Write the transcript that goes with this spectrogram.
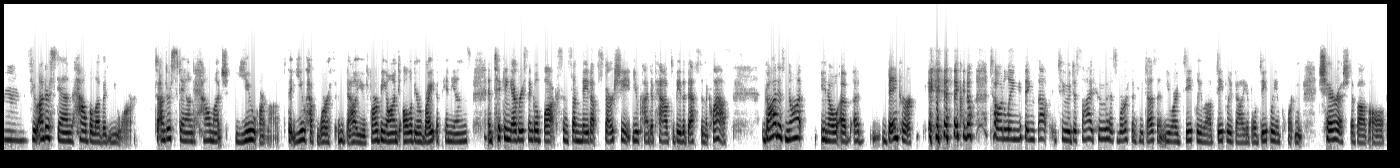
Mm. To understand how beloved you are, to understand how much you are loved, that you have worth and value far beyond all of your right opinions and ticking every single box in some made up star sheet you kind of have to be the best in the class. God is not, you know, a, a banker you know, totaling things up to decide who has worth and who doesn't. You are deeply loved, deeply valuable, deeply important, cherished above all.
